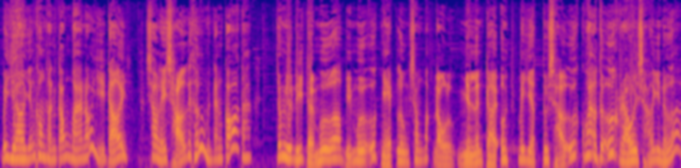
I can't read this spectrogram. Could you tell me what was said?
bây giờ vẫn không thành công mà, nói gì trời? Sao lại sợ cái thứ mình đang có ta? Giống như đi trời mưa bị mưa ướt nhẹp luôn, xong bắt đầu nhìn lên trời, ôi, bây giờ tôi sợ ướt quá, tôi ướt rồi, sợ gì nữa?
